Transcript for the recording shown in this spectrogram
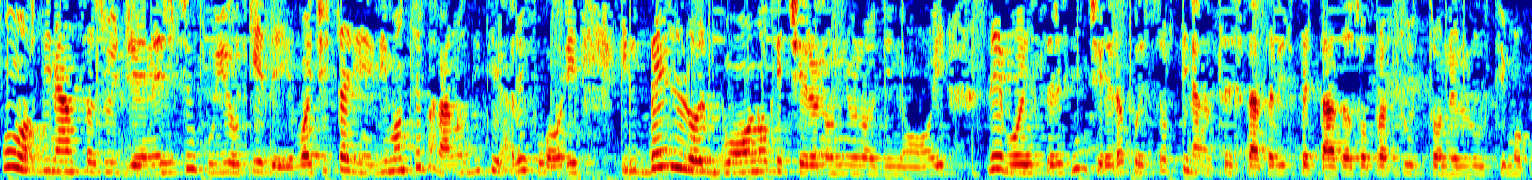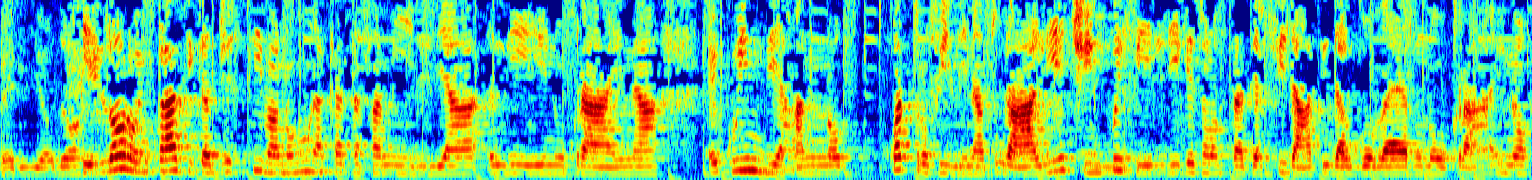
Un'ordinanza sui generi in cui io chiedevo ai cittadini di Monteparano di tirare fuori il bello e il buono che c'era in ognuno di noi. Devo essere sincera, questa ordinanza è stata rispettata soprattutto nell'ultimo periodo. E loro in pratica gestivano una casa famiglia lì in Ucraina e quindi hanno quattro figli naturali e cinque figli che sono stati affidati dal governo ucraino.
